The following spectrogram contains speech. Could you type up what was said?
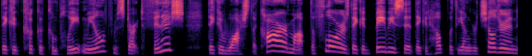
They could cook a complete meal from start to finish. They could wash the car, mop the floors. They could babysit. They could help with younger children.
